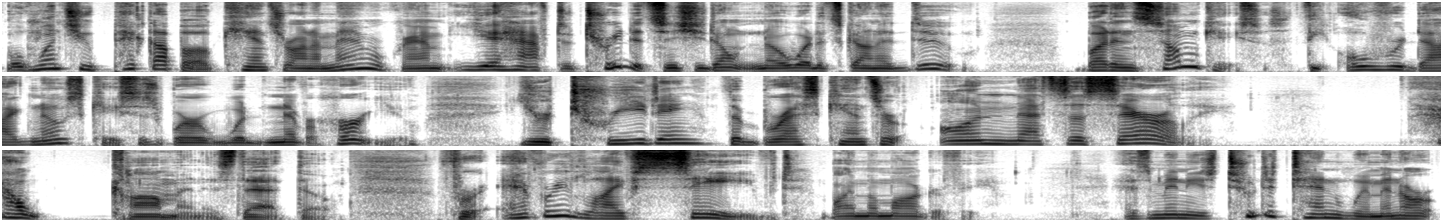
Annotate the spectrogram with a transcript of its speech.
But once you pick up a cancer on a mammogram, you have to treat it since you don't know what it's going to do. But in some cases, the overdiagnosed cases where it would never hurt you, you're treating the breast cancer unnecessarily. How common is that, though? For every life saved by mammography, as many as 2 to 10 women are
